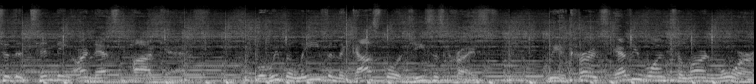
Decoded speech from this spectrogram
to the Tending Our Nets podcast, where we believe in the gospel of Jesus Christ. We encourage everyone to learn more,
